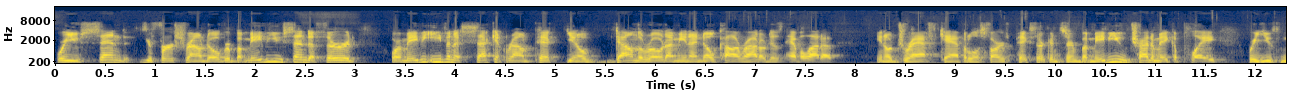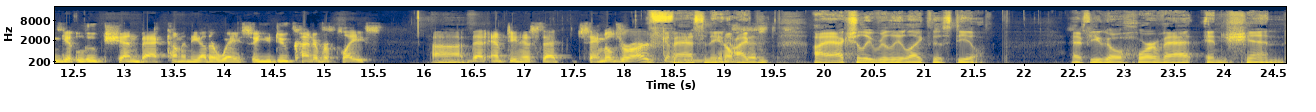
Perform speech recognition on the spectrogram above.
where you send your first round over, but maybe you send a third or maybe even a second round pick, you know, down the road. I mean, I know Colorado doesn't have a lot of you know draft capital as far as picks are concerned, but maybe you try to make a play where you can get Luke Schenn back coming the other way, so you do kind of replace. Uh, hmm. that emptiness that Samuel Girard's going to fascinating. Be, you know, I I actually really like this deal. If you go Horvat and Schenn,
